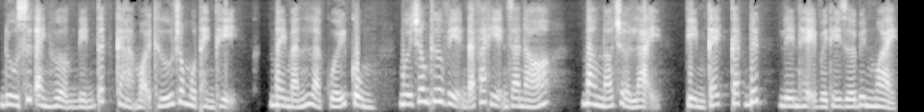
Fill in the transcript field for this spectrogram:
đủ sức ảnh hưởng đến tất cả mọi thứ trong một thành thị. May mắn là cuối cùng, người trong thư viện đã phát hiện ra nó, mang nó trở lại, tìm cách cắt đứt liên hệ với thế giới bên ngoài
